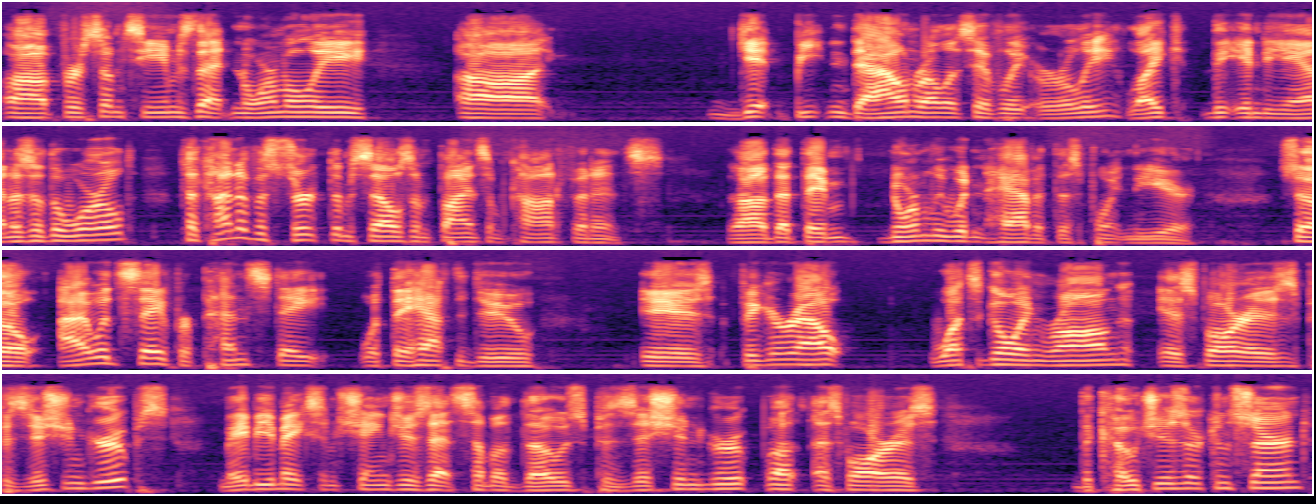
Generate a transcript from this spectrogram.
uh, for some teams that normally uh, get beaten down relatively early, like the Indianas of the world, to kind of assert themselves and find some confidence uh, that they normally wouldn't have at this point in the year. So I would say for Penn State, what they have to do is figure out what's going wrong as far as position groups. Maybe make some changes at some of those position group uh, as far as the coaches are concerned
